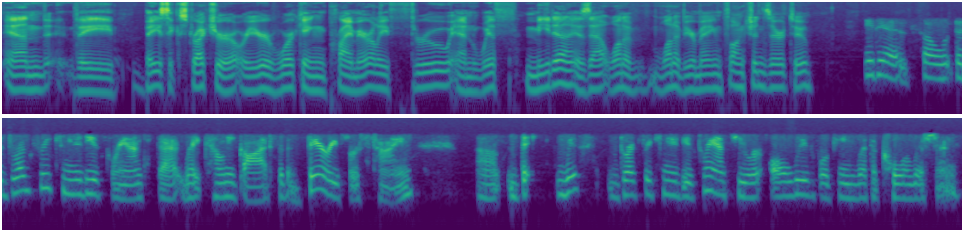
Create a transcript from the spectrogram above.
And the basic structure, or you're working primarily through and with MEADA, is that one of one of your main functions there too? It is. So the Drug Free Communities grant that Wright County got for the very first time, uh, the, with Drug Free Communities grants, you are always working with a coalition.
